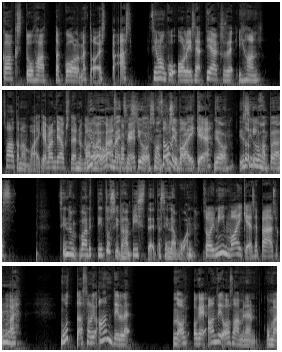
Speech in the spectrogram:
2013 pääsi. Silloin kun oli se, tiedätkö se ihan saatanan vaikea. Mä en tiedä, onko tehnyt varmaan Joo, asiassa, joo, se on se tosi oli vaikea. Joo, ja Se- silloinhan pääsi, siinähän vaadittiin tosi vähän pisteitä sinä vuonna. Se oli niin vaikea se pääsykoe. Mm. Mutta se oli Antille, no okei, okay, Antin osaaminen, kun mä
